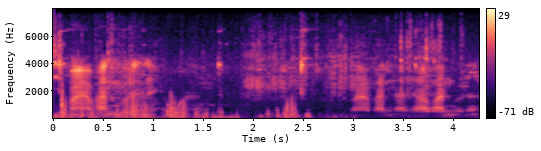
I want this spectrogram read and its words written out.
ชิบหมาพันหมดเลยเนี่ยหมาพันห้าชาพันหมดเลย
